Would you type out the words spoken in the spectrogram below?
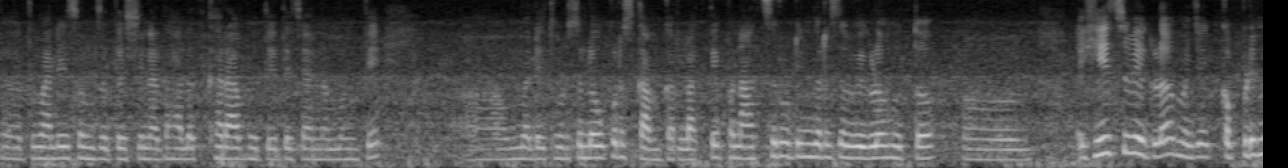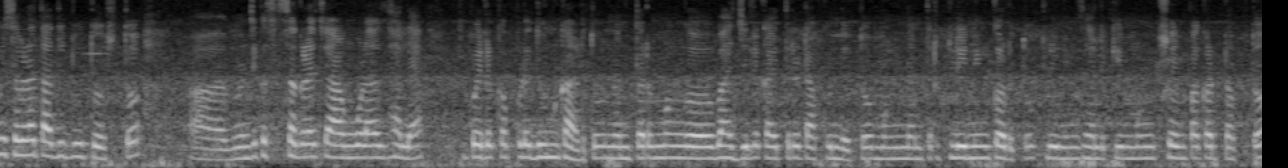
तर तुम्हाला समजत असेल आता हालत खराब होते त्याच्यानं मग ते मध्ये थोडंसं लवकरच काम करावं लागते. पण आजचं रुटीन जरासं वेगळं होतं हेच वेगळं. म्हणजे कपडे मी सगळ्यात आधी धुत असतो. म्हणजे कसं सगळ्याच्या आंघोळा झाल्या की पहिले कपडे धुवून काढतो. नंतर मग भाजीला काहीतरी टाकून देतो. मग नंतर क्लिनिंग करतो. क्लिनिंग झालं की मग स्वयंपाकात टाकतो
